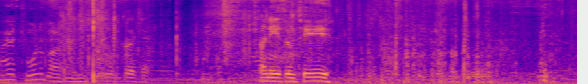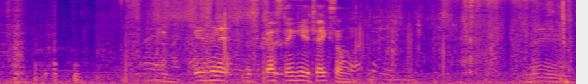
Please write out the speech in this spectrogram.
I had one about it. One second. I need some tea. Oh isn't it disgusting? Here, take some. Man.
